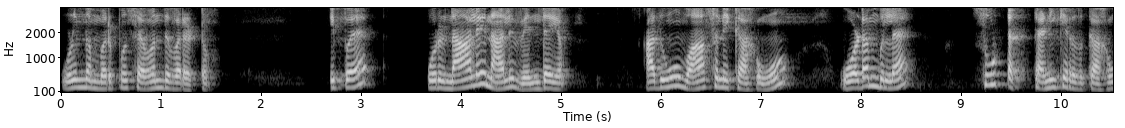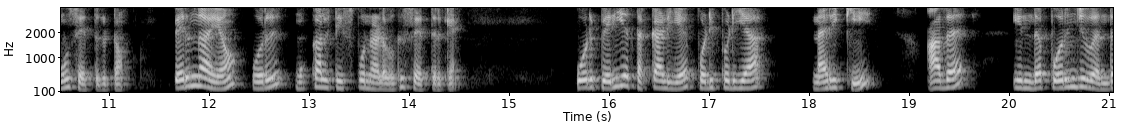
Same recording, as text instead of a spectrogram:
உளுந்தம் பருப்பும் செவந்து வரட்டும். இப்போ ஒரு நாலே நாலு வெந்தயம். அதுவும் வாசனைக்காகவும் உடம்புல சூட்டை தணிக்கிறதுக்காகவும் சேர்த்துக்கிட்டோம். பெருங்காயம் ஒரு முக்கால் டீஸ்பூன் அளவுக்கு சேர்த்துருக்கேன். ஒரு பெரிய தக்காளியை பொடி பொடியாக நறுக்கி அதை இந்த பொரிஞ்சு வந்த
